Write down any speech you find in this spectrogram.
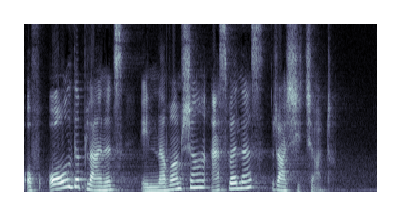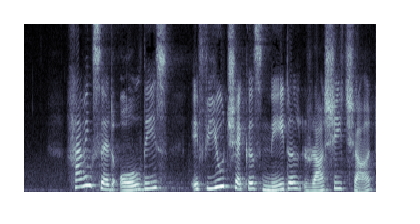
of all the planets in Navamsha as well as Rashi chart. Having said all these, if you check his natal Rashi chart,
